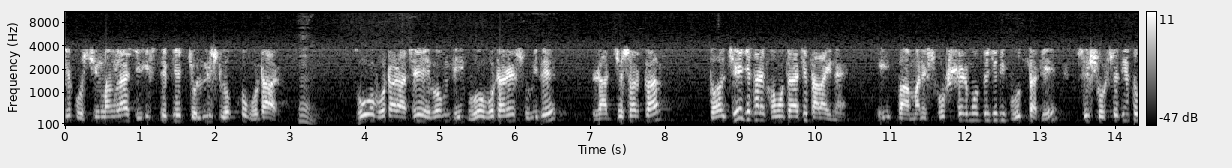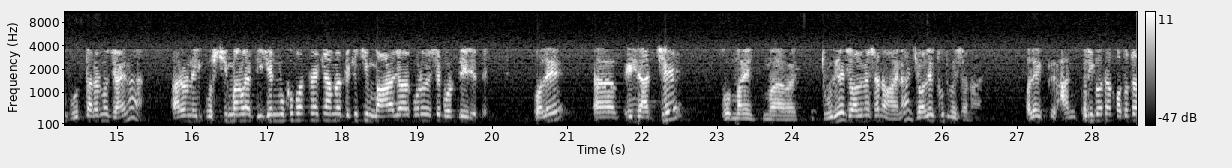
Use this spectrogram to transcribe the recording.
যে পশ্চিমবাংলায় তিরিশ থেকে চল্লিশ লক্ষ ভোটার হুম। ভুয়ো ভোটার আছে এবং এই ভুয়ো ভোটারের সুবিধে রাজ্য সরকার দল যে যেখানে ক্ষমতা আছে তারাই নেয়। এই মানে সর্ষের মধ্যে যদি ভূত থাকে, সেই সর্ষে দিয়ে তো ভূত তাড়ানো যায় না। কারণ এই পশ্চিমবাংলার দ্বিজেন মুখোপাধ্যায়কে আমরা দেখেছি মারা যাওয়ার পরেও এসে ভোট দিয়ে যেতে। ফলে এই রাজ্যে মানে দুধে জল মেশানো হয় না, জলে দুধ মেশানো হয়। ফলে আন্তরিকতা কতটা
